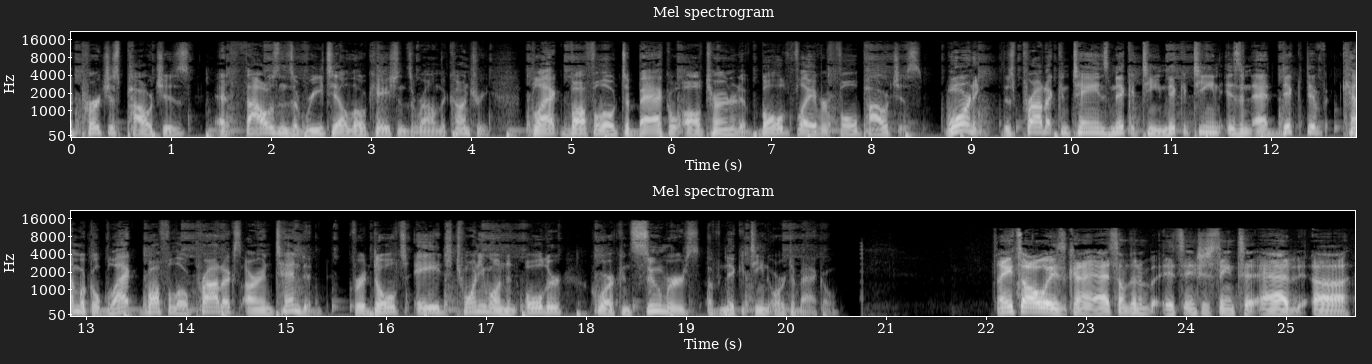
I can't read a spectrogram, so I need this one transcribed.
to purchase pouches at thousands of retail locations around the country. Black Buffalo Tobacco Alternative, bold flavor, full pouches. Warning this product contains nicotine. Nicotine is an addictive chemical. Black Buffalo products are intended for adults age 21 and older who are consumers of nicotine or tobacco. I think it's always kind of add something. It's interesting to add, uh,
